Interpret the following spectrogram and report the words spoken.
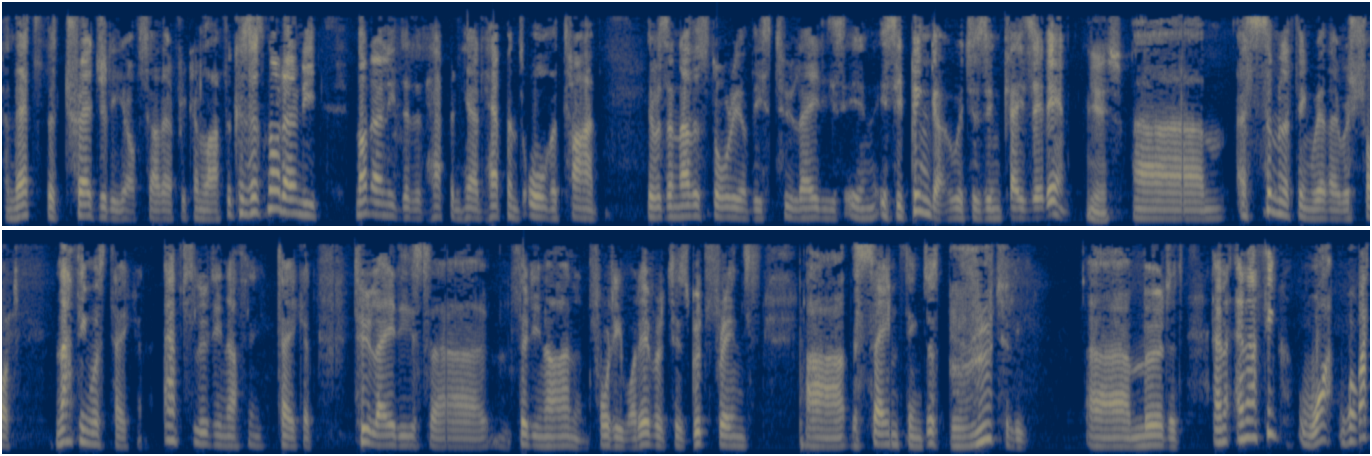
and that's the tragedy of South African life. Because it's not only not only did it happen here, it happens all the time. There was another story of these two ladies in Isipingo, which is in KZN. Yes. um, a similar thing where they were shot. Nothing was taken. Absolutely nothing taken. Two ladies, uh, 39 and 40, whatever it is, good friends, uh, the same thing, just brutally, uh, murdered. And, and I think what, what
